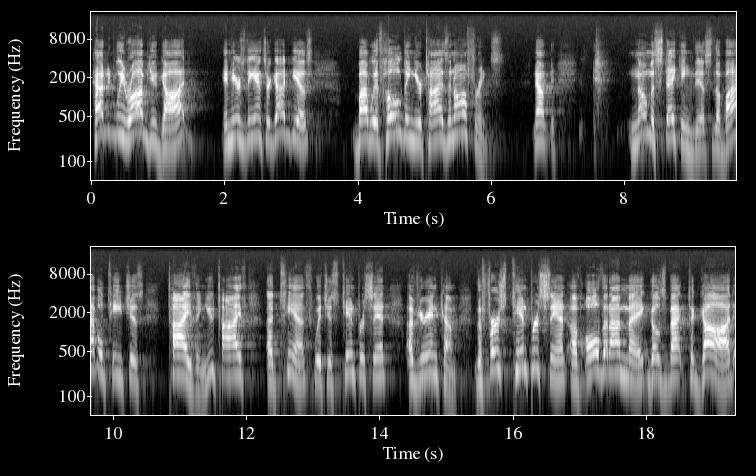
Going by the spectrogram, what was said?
How did we rob you, God? And here's the answer God gives by withholding your tithes and offerings. Now, no mistaking this, the Bible teaches tithing. You tithe a tenth, which is 10% of your income. The first 10% of all that I make goes back to God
